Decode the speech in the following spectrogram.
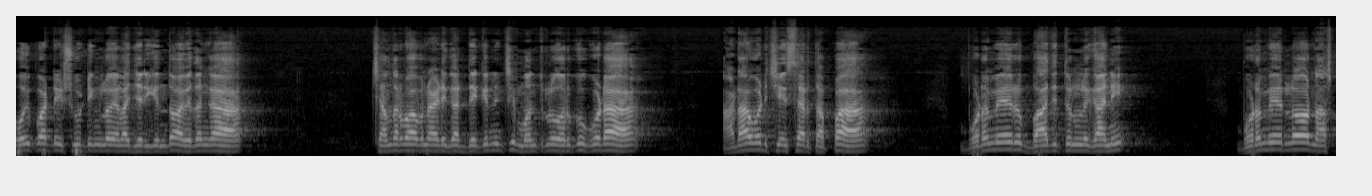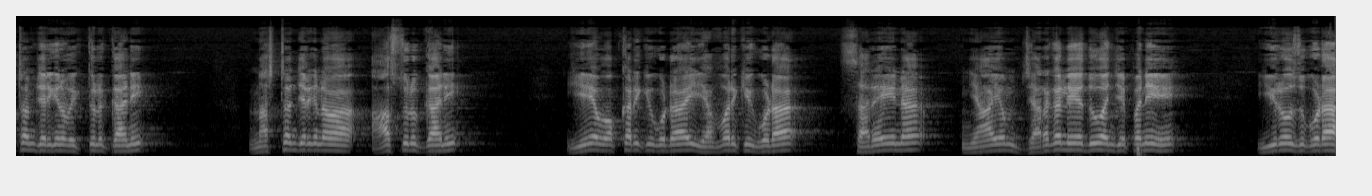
బోయపాటి షూటింగ్లో ఎలా జరిగిందో ఆ విధంగా చంద్రబాబు నాయుడు గారి దగ్గర నుంచి మంత్రుల వరకు కూడా అడావడి చేశారు తప్ప బుడమేరు బాధితులను కానీ బుడమేరులో నష్టం జరిగిన వ్యక్తులకు కానీ నష్టం జరిగిన ఆస్తులకు కానీ ఏ ఒక్కరికి కూడా ఎవరికి కూడా సరైన న్యాయం జరగలేదు అని చెప్పని ఈరోజు కూడా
